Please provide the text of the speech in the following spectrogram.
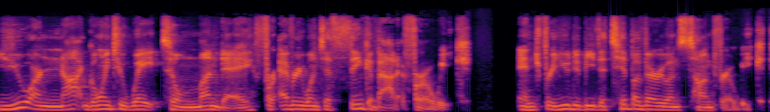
you are not going to wait till Monday for everyone to think about it for a week and for you to be the tip of everyone's tongue for a week.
